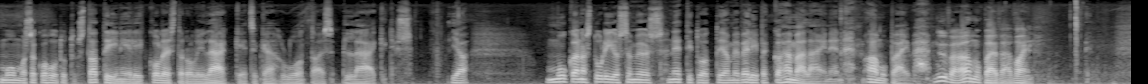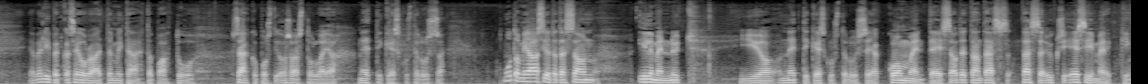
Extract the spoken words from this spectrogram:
muun muassa kohutut statiini- eli kolesterolilääkkeet sekä luontaislääkitys. Ja Mukana studiossa myös nettituottajamme Veli-Pekka Hämäläinen. Aamupäivää. Hyvää aamupäivää vain. Ja Veli-Pekka seuraa, että mitä tapahtuu sähköpostiosastolla ja nettikeskusteluissa. Muutamia asioita tässä on ilmennyt jo nettikeskusteluissa ja kommenteissa. Otetaan tässä, tässä yksi esimerkki.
